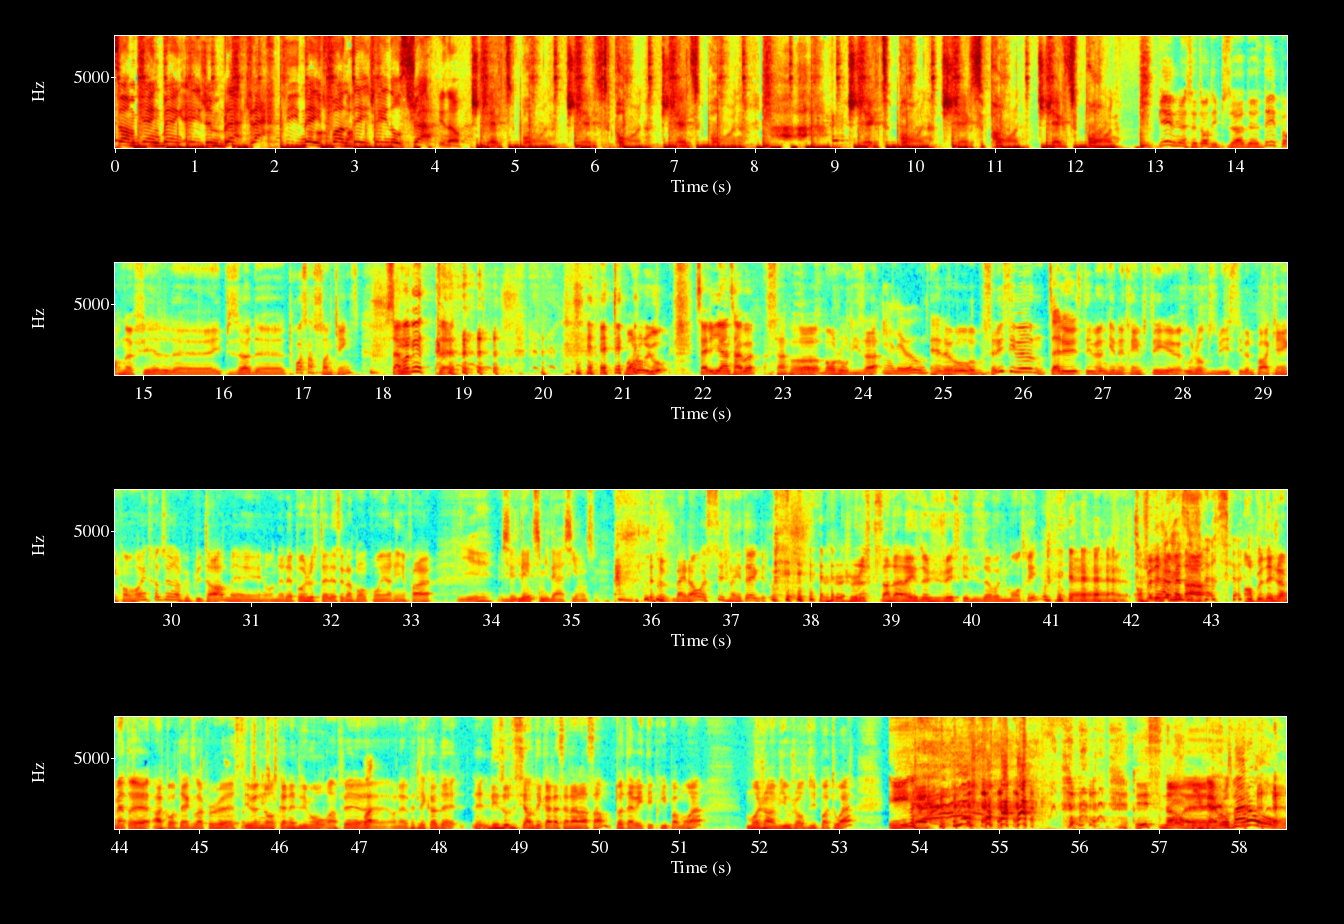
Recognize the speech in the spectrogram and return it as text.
Some gang bang Asian black. Teenage bondage ain't no strap. You know. Shit porn, shit porn, shit porn. Shit porn, shit porn, shit porn. Bienvenue à cet autre épisode des pornophiles, euh, épisode euh, 375. Ça Et- va vite! Bonjour Hugo. Salut Yann, ça va? Ça va. Bonjour Lisa. Hello. Hello. Salut Steven. Salut! Steven qui est notre invité euh, aujourd'hui, Steven Paquin, qu'on va introduire un peu plus tard, mais on n'allait pas juste te laisser dans ton coin à rien faire. Yeah, c'est Yeah. de l'intimidation, ça. ben non, si je l'intègre. je, je veux juste qu'il se sente à l'aise de juger ce que Lisa va nous montrer. Euh, on, peut déjà mettre de en, faire ça. on peut déjà mettre euh, en contexte un peu. euh, Steven, nous on se connaît de l'humour en fait. euh, on avait fait l'école de, les auditions de l'école nationale ensemble. Toi, t'avais été pris, pas moi. Moi, j'en vis aujourd'hui, pas toi. Et. euh, Et sinon. euh, à Rose Battle!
